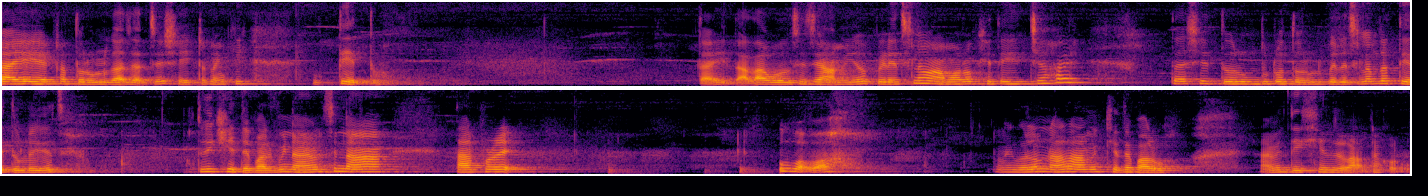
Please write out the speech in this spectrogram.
গায়ে একটা তরুল গাছ আছে, সেইটা নাকি তেতো। তাই দাদা বলছে যে, আমিও পেরেছিলাম আমারও খেতে ইচ্ছা হয়। তা সেই তরুল দুটো তরুল পেরেছিলাম তা তেতো লেগেছে। তুই খেতে পারবি না? আমি বলছি, না। তারপরে ও বাবা। আমি বললাম, না না, আমি খেতে পারব। আমি দেখে রান্না করব।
